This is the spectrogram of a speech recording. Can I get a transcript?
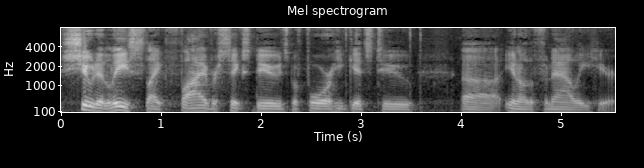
shoot at least like five or six dudes before he gets to uh, you know the finale here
